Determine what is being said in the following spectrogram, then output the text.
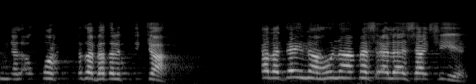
أن الأمور تذهب بهذا الاتجاه. لدينا هنا مسألة أساسية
